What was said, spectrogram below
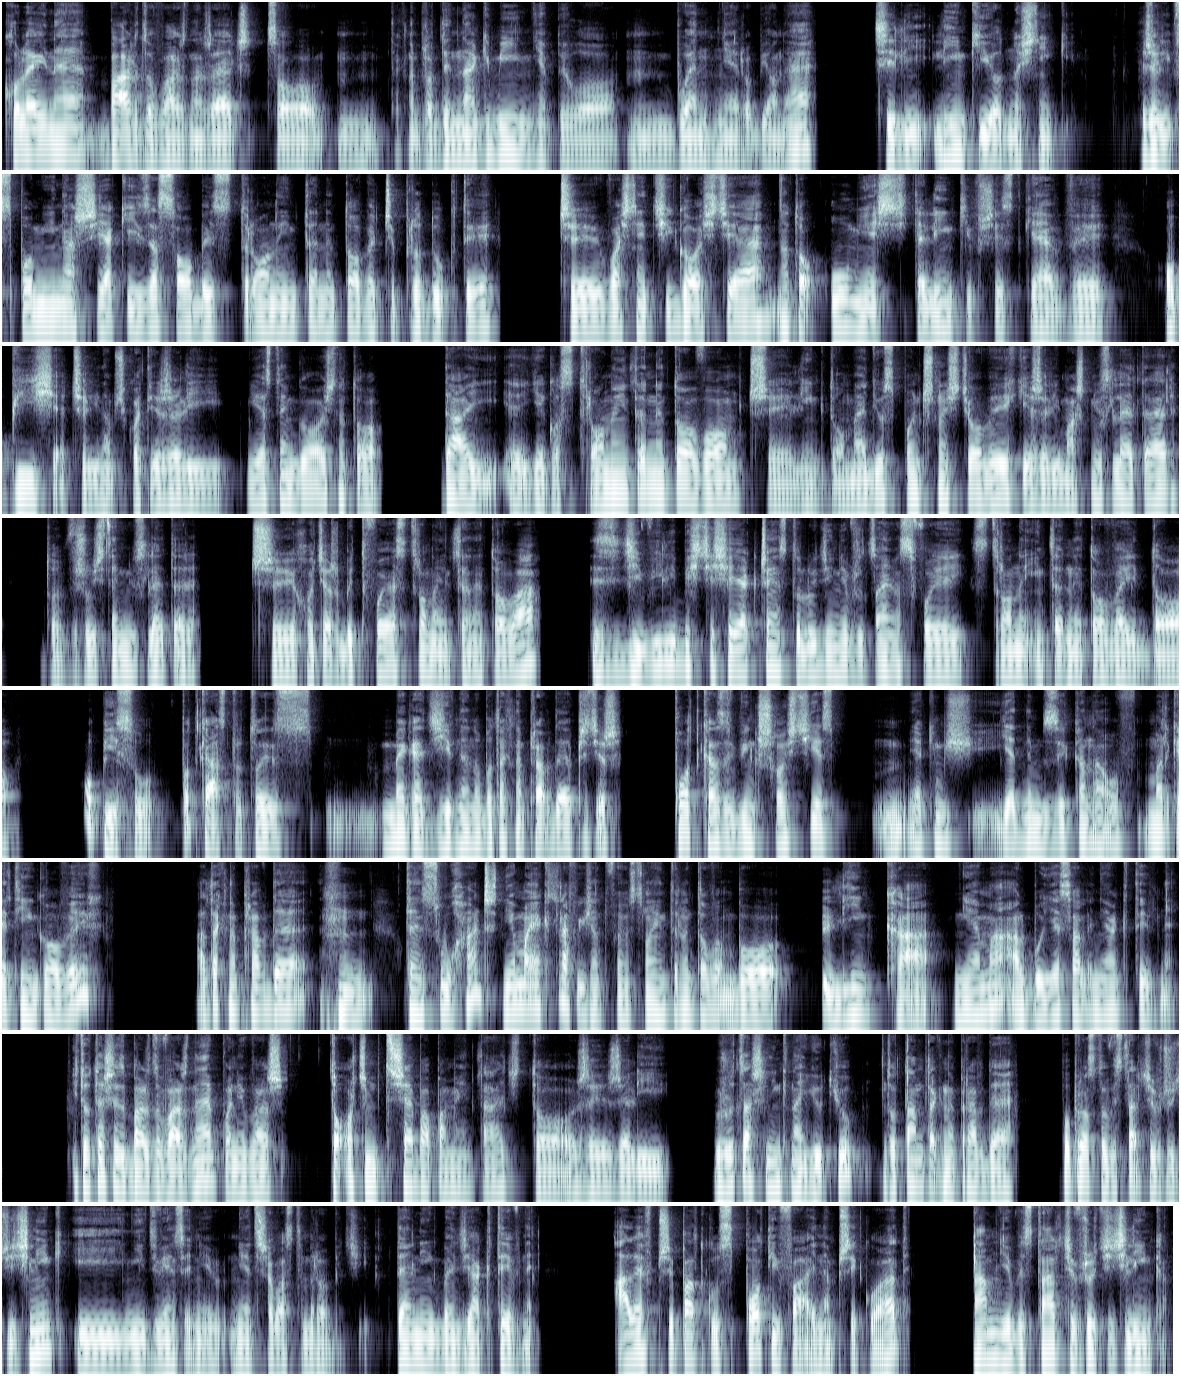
Kolejne bardzo ważna rzecz, co mm, tak naprawdę nagminnie było mm, błędnie robione, czyli linki i odnośniki. Jeżeli wspominasz jakieś zasoby, strony internetowe czy produkty, czy właśnie ci goście, no to umieść te linki wszystkie w opisie, czyli na przykład jeżeli jest ten gość, no to daj e, jego stronę internetową, czy link do mediów społecznościowych. Jeżeli masz newsletter, to wrzuć ten newsletter czy chociażby Twoja strona internetowa, zdziwilibyście się, jak często ludzie nie wrzucają swojej strony internetowej do opisu podcastu. To jest mega dziwne, no bo tak naprawdę przecież podcast w większości jest jakimś jednym z kanałów marketingowych, a tak naprawdę ten słuchacz nie ma jak trafić na Twoją stronę internetową, bo linka nie ma albo jest, ale nieaktywny. I to też jest bardzo ważne, ponieważ to, o czym trzeba pamiętać, to że jeżeli wrzucasz link na YouTube, to tam tak naprawdę po prostu wystarczy wrzucić link i nic więcej nie, nie trzeba z tym robić. Ten link będzie aktywny. Ale w przypadku Spotify na przykład, tam nie wystarczy wrzucić linka,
